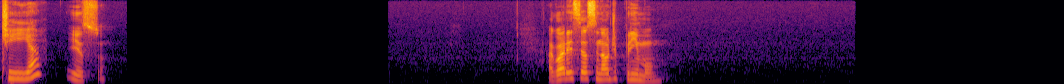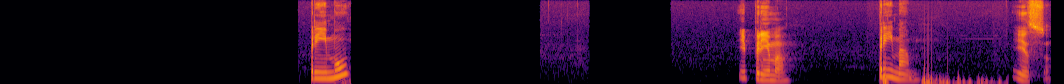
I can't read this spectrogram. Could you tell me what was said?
Tia. Isso. Agora esse é o sinal de primo. Primo. E prima. Prima. Isso.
